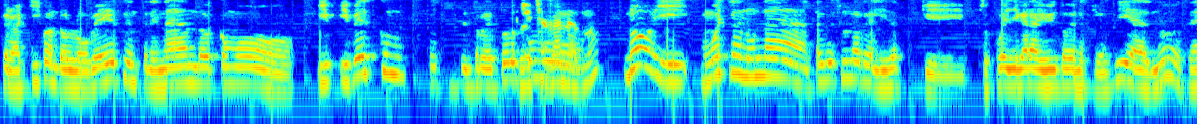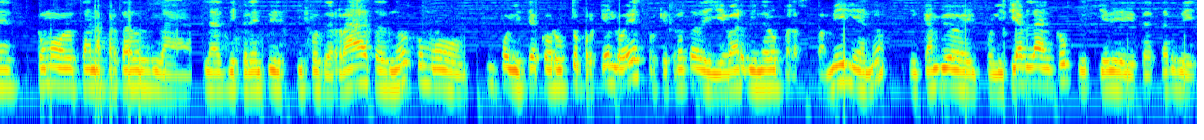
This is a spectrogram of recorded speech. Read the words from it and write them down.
Pero aquí cuando lo ves entrenando, como... Y, ves como, pues dentro de todo... Le echa ganas, ¿no? No, y muestran una, tal vez una realidad que se puede llegar a vivir todos nuestros días, ¿no? O sea, cómo están apartados la, las diferentes tipos de razas, ¿no? Como un policía corrupto, ¿por qué lo es? Porque trata de llevar dinero para su familia, ¿no? En cambio, el policía blanco, pues quiere tratar de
